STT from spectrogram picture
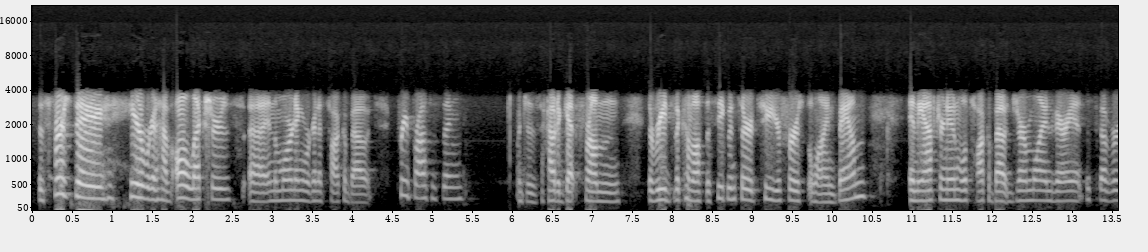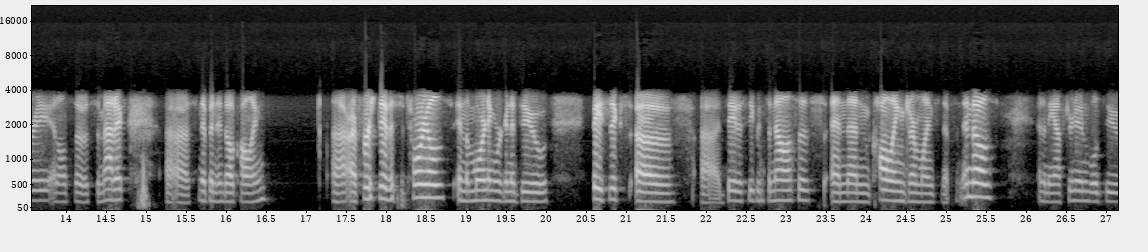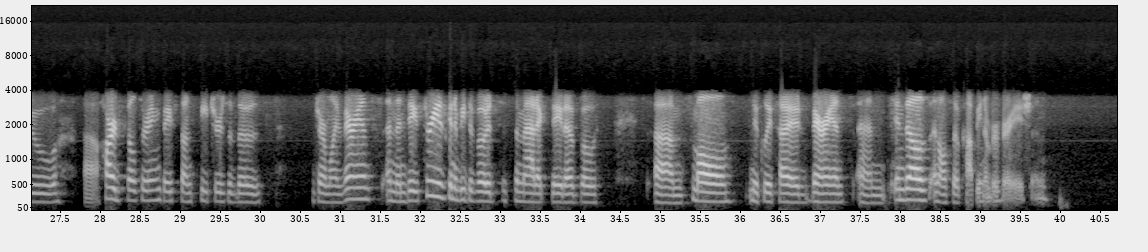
this first day here we're going to have all lectures. Uh, in the morning we're going to talk about pre-processing, which is how to get from the reads that come off the sequencer to your first aligned BAM. In the afternoon we'll talk about germline variant discovery and also somatic uh, SNP and indel calling. Uh, our first day of the tutorials, in the morning we're going to do basics of uh, data sequence analysis and then calling germline SNPs and indels. And in the afternoon, we'll do uh, hard filtering based on features of those germline variants. And then day three is going to be devoted to somatic data, both um, small nucleotide variants and indels, and also copy number variation.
